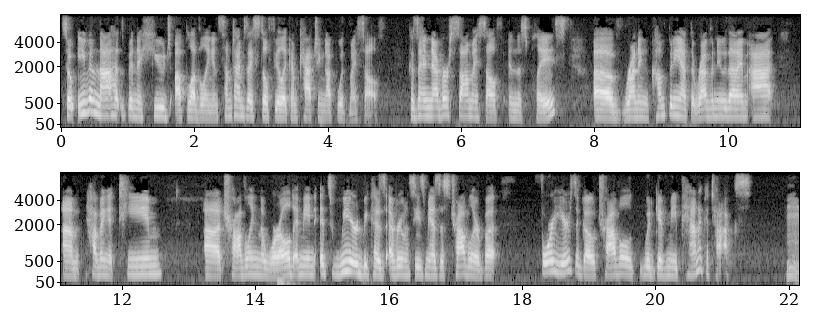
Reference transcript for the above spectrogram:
So even that has been a huge up leveling, and sometimes I still feel like I'm catching up with myself because I never saw myself in this place of running a company at the revenue that I'm at, um, having a team, uh, traveling the world. I mean, it's weird because everyone sees me as this traveler, but four years ago, travel would give me panic attacks. Hmm.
